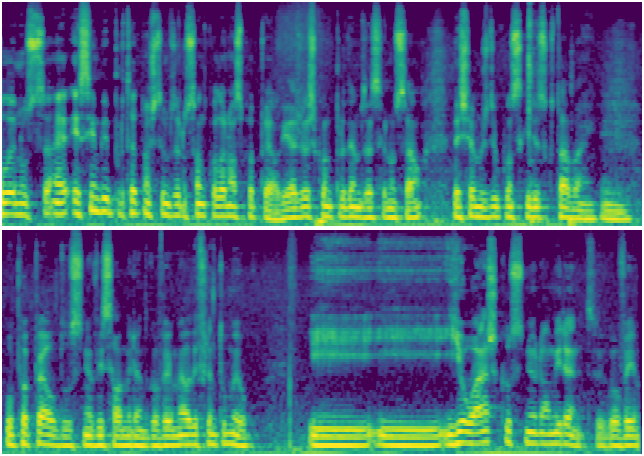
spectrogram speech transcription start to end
pela noção é, é, sempre importante nós termos a noção de qual é o nosso papel. E às vezes quando perdemos essa noção deixamos de o conseguir executar bem. Hum. o papel do senhor vice-almirante Gouveia Mel é diferente do meu. E, e, e, eu acho que o senhor almirante Gouveia,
